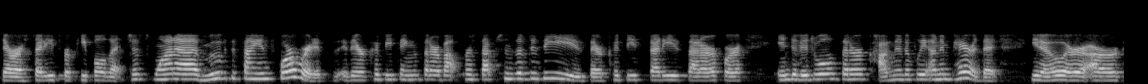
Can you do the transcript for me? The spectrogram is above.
There are studies for people that just want to move the science forward. It's, there could be things that are about perceptions of disease. There could be studies that are for individuals that are cognitively unimpaired that you know, or,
